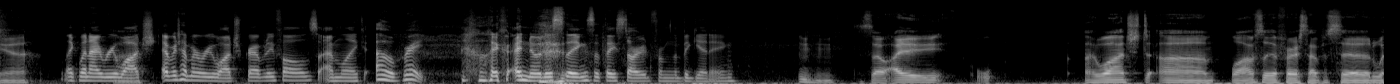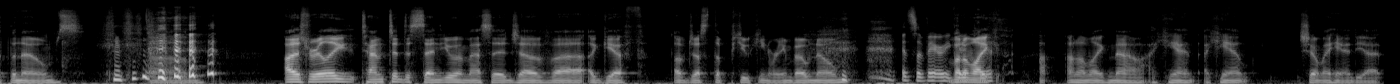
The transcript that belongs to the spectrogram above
Yeah. Like when I rewatch, every time I rewatch Gravity Falls, I'm like, oh right, like I notice things that they started from the beginning. hmm So I I watched um well obviously the first episode with the gnomes. Um, I was really tempted to send you a message of uh, a gif of just the puking rainbow gnome, It's a very. but good I'm like gif. uh, and I'm like no, I can't I can't show my hand yet.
